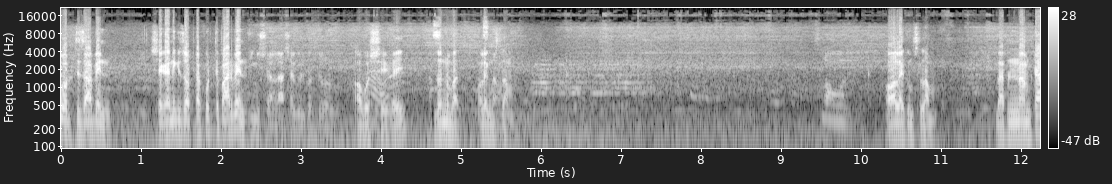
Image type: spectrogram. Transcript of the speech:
করতে যাবেন সেখানে কি জবটা করতে পারবেন? ইনশাল্লাহ আশা করি করতে পারব। অবশ্যই ভাই ধন্যবাদ। ওয়ালাইকুম আসসালাম। ওয়ালাইকুম সালাম ভাই আপনার নামটা?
